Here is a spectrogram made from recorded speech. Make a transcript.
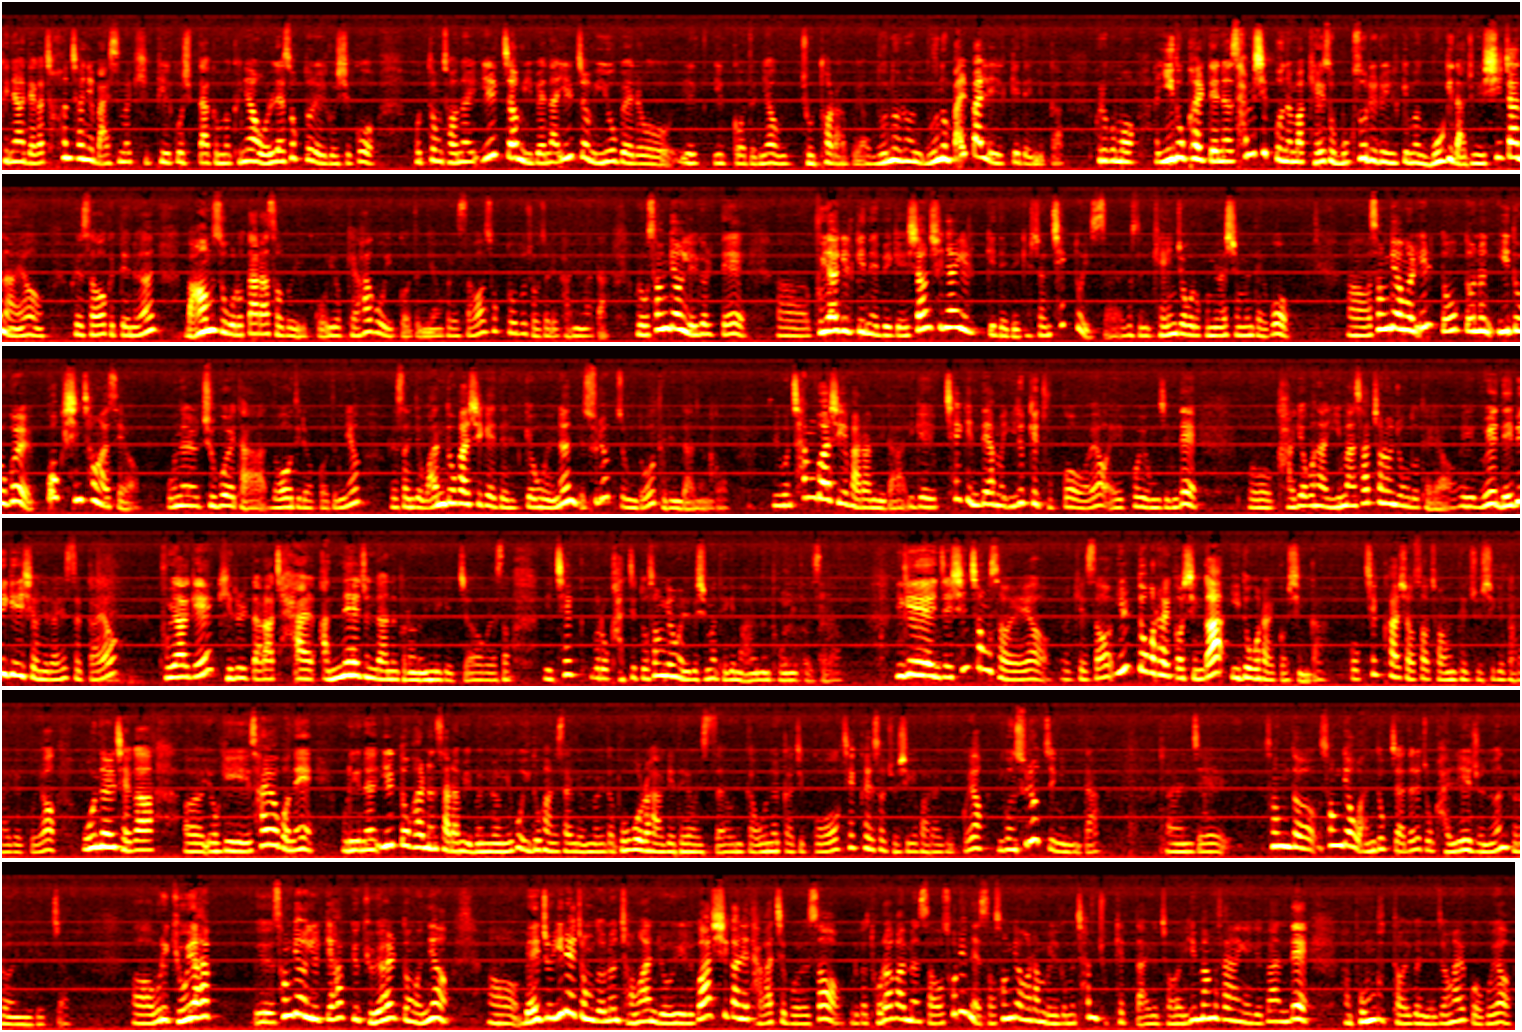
그냥 내가 천천히 말씀을 깊이 읽고 싶다 그러면 그냥 원래 속도로 읽으시고 보통 저는 1.2배나 1.25배로 읽 거든요. 좋더라고요. 눈은 눈은 빨리빨리 읽게 되니까. 그리고 뭐 이독할 때는 30분을 막 계속 목소리로 읽으면 목이 나중에 쉬잖아요. 그래서 그때는 마음속으로 따라서도 읽고 이렇게 하고 있거든요. 그래서 속도도 조절이 가능하다. 그리고 성경 읽을 때 어, 구약 읽기 내비게이션, 신약 읽기 내비게이션 책도 있어요. 이것은 개인적으로 구매하시면 되고 어, 성경을 1독 또는 2독을 꼭 신청하세요. 오늘 주보에 다 넣어드렸거든요. 그래서 이제 완독하시게 될 경우에는 수료증도 드린다는 거. 이건 참고하시기 바랍니다. 이게 책인데 한번 이렇게 두꺼워요. A4 용지인데 뭐 가격은 한 2만 4천 원 정도 돼요. 왜 내비게이션이라 했을까요? 구약의 길을 따라 잘 안내해 준다는 그런 의미겠죠. 그래서 이 책으로 같이 또 성경을 읽으시면 되게 많은 도움이 되세요. 이게 이제 신청서예요. 이렇게 해서 1독을 할 것인가, 2독을 할 것인가 꼭 체크하셔서 저한테 주시기 바라겠고요. 오늘 제가 어, 여기 사역원에 우리는 1독 하는 사람이 몇 명이고 2독 하는 사람이 몇 명이다 보고를 하게 되어 있어요. 그러니까 오늘까지 꼭 체크해서 주시기 바라겠고요. 이건 수료증입니다. 아, 이제 성도, 성경 완독자들을 좀 관리해주는 그런 의미겠죠. 어, 우리 교회 학, 그 성경 읽기 학교 교회 활동은요, 어, 매주 1회 정도는 정한 요일과 시간에 다 같이 모여서 우리가 돌아가면서 소리내서 성경을 한번 읽으면 참 좋겠다. 이거 저의 희망사항이기도 한데, 한 봄부터 이건 예정할 거고요.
